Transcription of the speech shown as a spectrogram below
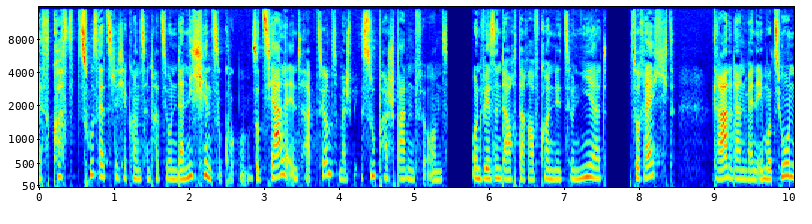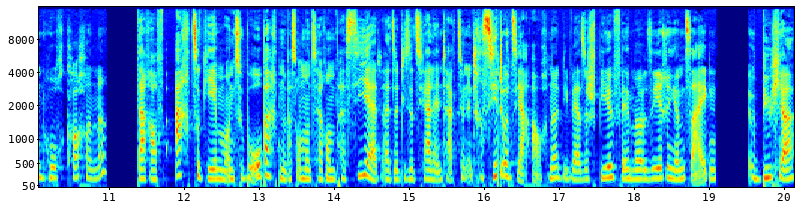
Es kostet zusätzliche Konzentration, da nicht hinzugucken. Soziale Interaktion zum Beispiel ist super spannend für uns. Und wir sind auch darauf konditioniert, zu Recht, gerade dann, wenn Emotionen hochkochen, ne, darauf Acht zu geben und zu beobachten, was um uns herum passiert. Also die soziale Interaktion interessiert uns ja auch, ne? Diverse Spielfilme, Serien zeigen, Bücher.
